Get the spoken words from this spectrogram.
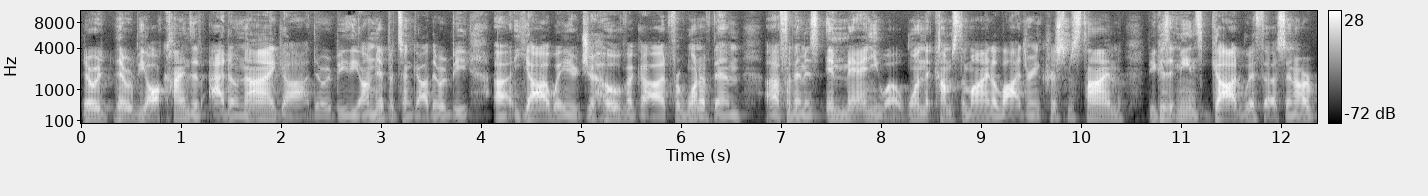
there would, there would be all kinds of Adonai God. There would be the omnipotent God. There would be uh, Yahweh or Jehovah God. For one of them, uh, for them is Emmanuel, one that comes to mind a lot during Christmas time because it means God with us. And our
